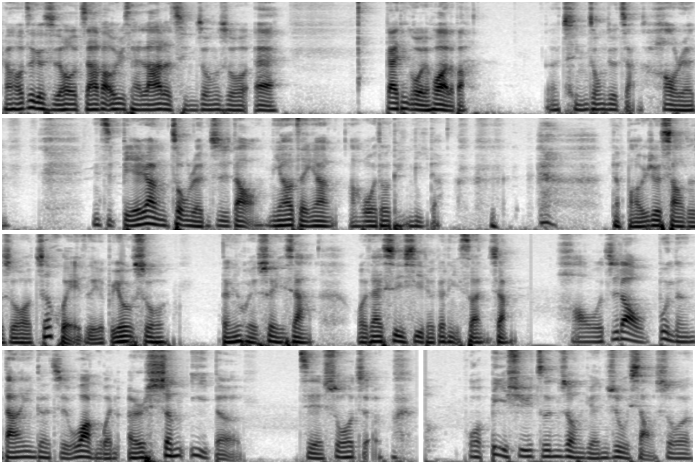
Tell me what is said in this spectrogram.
然后这个时候，贾宝玉才拉着秦钟说：“哎，该听我的话了吧？”那秦钟就讲：“好人，你只别让众人知道你要怎样啊，我都听你的。”那宝玉就笑着说：“这会子也不用说，等一会睡一下，我再细细的跟你算账。”好，我知道我不能当一个只望文而生义的解说者，我必须尊重原著小说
